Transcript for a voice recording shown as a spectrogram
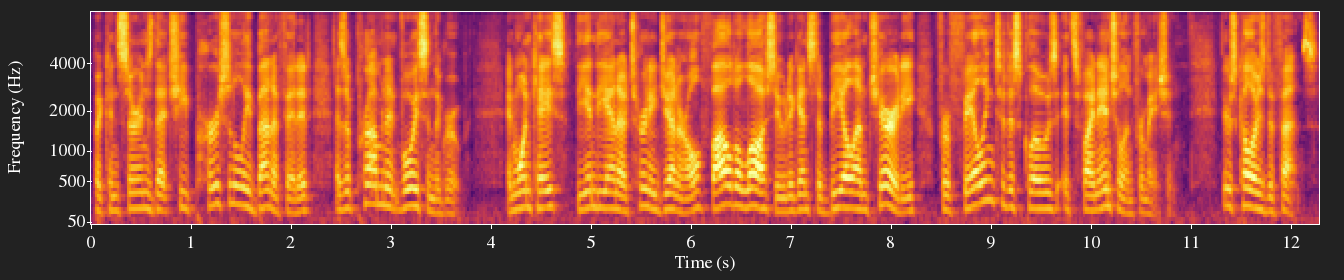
but concerns that she personally benefited as a prominent voice in the group. In one case, the Indiana Attorney General filed a lawsuit against a BLM charity for failing to disclose its financial information. Here's Cullors' defense.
